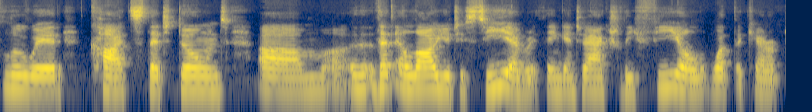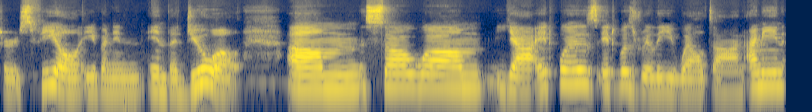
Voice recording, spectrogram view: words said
fluid cuts that don't, um, uh, that allow you to see everything and to actually feel what the characters feel, even in, in the duel. Um, so, um, yeah, it was, it was really well done. I mean,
